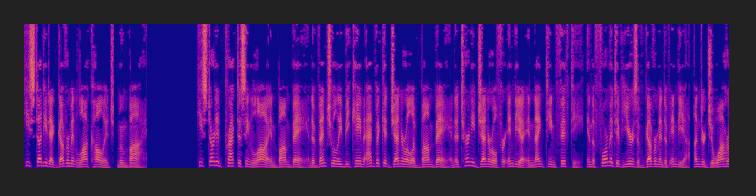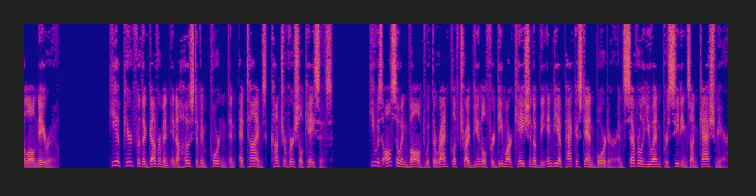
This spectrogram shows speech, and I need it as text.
He studied at Government Law College, Mumbai. He started practicing law in Bombay and eventually became Advocate General of Bombay and Attorney General for India in 1950, in the formative years of Government of India, under Jawaharlal Nehru. He appeared for the government in a host of important and, at times, controversial cases. He was also involved with the Radcliffe Tribunal for demarcation of the India-Pakistan border and several UN proceedings on Kashmir.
